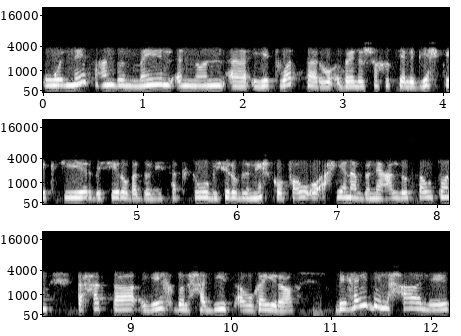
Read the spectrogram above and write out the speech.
والناس عندهم ميل إنهم آه يتوتروا قبال الشخص يلي بيحكي كثير بصيروا بدهم يسكتوه بصيروا بدهم يحكوا فوقه أحيانا بدهم يعلوا صوتهم حتى ياخذوا الحديث أو غيرها بهيدي الحالة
